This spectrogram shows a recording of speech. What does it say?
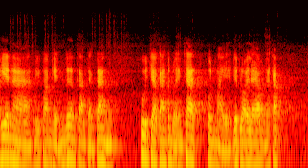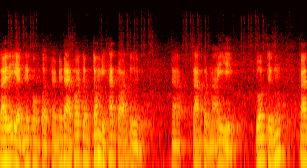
พิจารณา มีความเห็นเรื่องการแต่งตั้ง ผู้บัญชาการตำรวจแห่งชาติคนใหม่เรียบร้อยแล้วนะครับ รายละเอียดในคงเปิดเผยไม่ได้ เพราะต้องต้องมีขั้นตอนอื่นนะครับตามกฎหมายอีก รวมถึงการ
